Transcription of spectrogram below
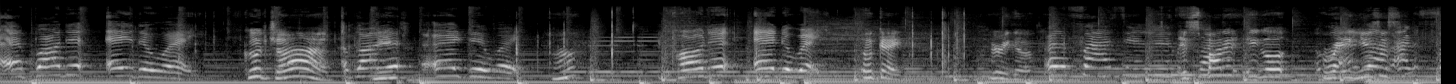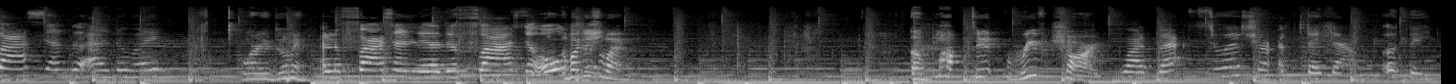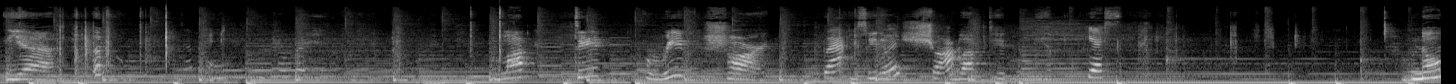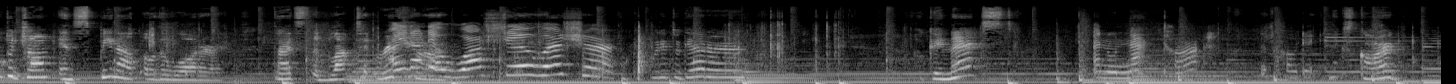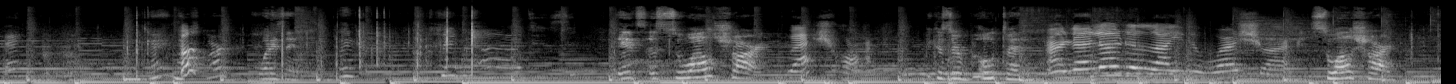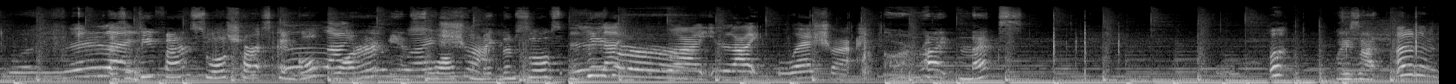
About it, ate away. Good job. About Means- it, ate away. Huh? About it, ate away. Okay. Here we go. And fasten A spotted eagle ray uses. And fasten the other way. What are you doing? And fasten the other fasten. How about this one? A black tip reef shark. One back sweatshirt upside down. Okay. Yeah. Black tip reef shark. Black You see the sweatshirt? Black tip. Yep. Yes. Known to jump and spin out of the water. That's the black tip reef I shark. got a washer, washer. Okay, put it together. Okay, next. And on that top, let's hold it. Next card. What is it? It's a swell shark Black shark. because they're bloated. And another like the white shark. Swell shark. As a defense, swell sharks can gulp water and swell to make themselves bigger. like, like white shark. Alright, next. Oh, What is that? um.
